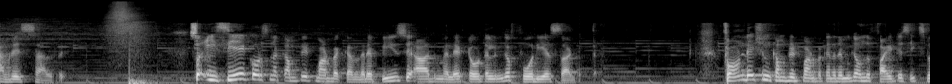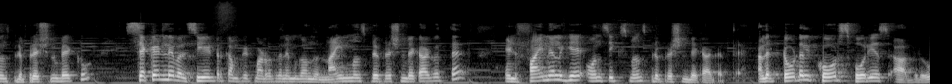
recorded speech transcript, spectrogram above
average salary so ಈ ಸಿ ಎ ಕೋರ್ಸ್ನ ಕಂಪ್ಲೀಟ್ ಮಾಡ್ಬೇಕಂದ್ರೆ ಪಿ ಯು ಸಿ ಆದ್ಮೇಲೆ ಟೋಟಲ್ ನಿಮಗೆ ಫೋರ್ ಇಯರ್ಸ್ ಆಗುತ್ತೆ. ಫೌಂಡೇಶನ್ ಕಂಪ್ಲೀಟ್ ಮಾಡ್ಬೇಕಂದ್ರೆ ನಿಮಗೆ ಒಂದು five to six months preparation ಬೇಕು. Second level C inter complete ಮಾಡಬೇಕಂದ್ರೆ ನಿಮಗೆ ಒಂದು ನೈನ್ ಮಂತ್ಸ್ ಪ್ರಿಪರೇಷನ್ ಬೇಕಾಗುತ್ತೆ. ಅಂಡ್ ಫೈನಲ್ಗೆ ಒಂದು ಸಿಕ್ಸ್ ಮಂತ್ಸ್ ಪ್ರಿಪರೇಷನ್ ಬೇಕಾಗುತ್ತೆ. ಅಂದ್ರೆ ಟೋಟಲ್ ಕೋರ್ಸ್ ಫೋರ್ ಇಯರ್ಸ್ ಆದ್ರೂ,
